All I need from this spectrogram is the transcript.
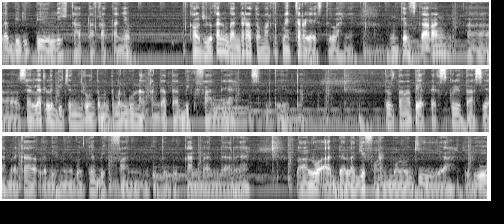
lebih dipilih kata-katanya kalau dulu kan bandar atau market maker ya istilahnya mungkin sekarang uh, saya lihat lebih cenderung teman-teman gunakan kata big fund ya seperti itu terutama pihak-pihak sekuritas ya. Mereka lebih menyebutnya big fund gitu bukan bandar ya. Lalu ada lagi forenmologi ya. Jadi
